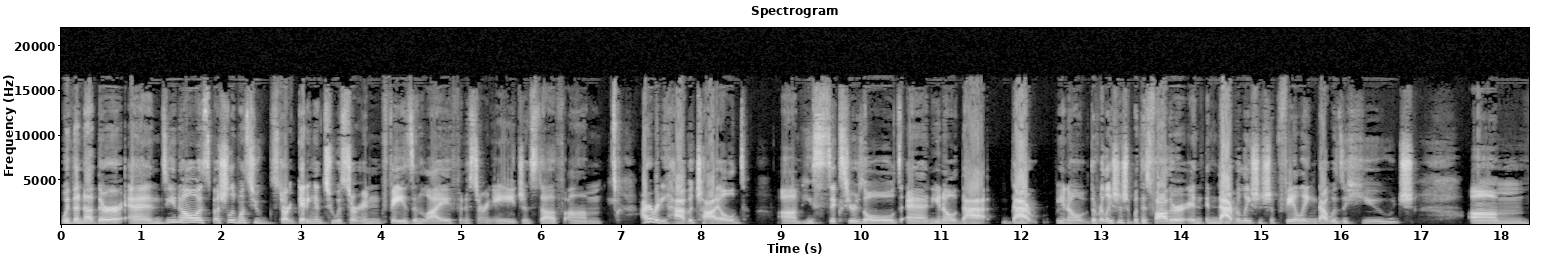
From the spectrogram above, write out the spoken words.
with another and you know especially once you start getting into a certain phase in life and a certain age and stuff um i already have a child um he's 6 years old and you know that that you know the relationship with his father and, and that relationship failing that was a huge um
